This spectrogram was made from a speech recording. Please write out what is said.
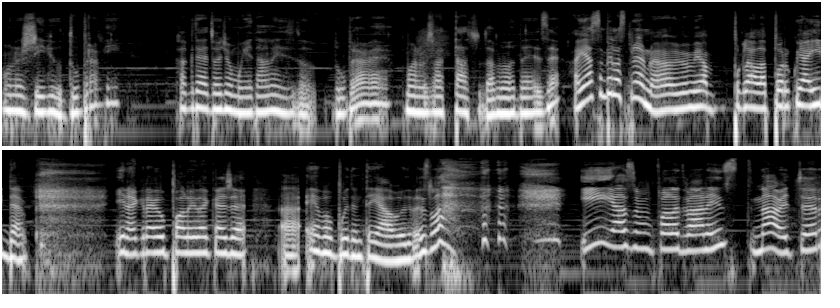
ona živi u Dubravi, kako da je dođem u 11 do Dubrave, moram zvati tatu da me odveze. A ja sam bila spremna, ja pogledala poruku, ja idem. I na kraju Polina kaže, evo budem te ja odvezla. I ja sam u pola 12 na večer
